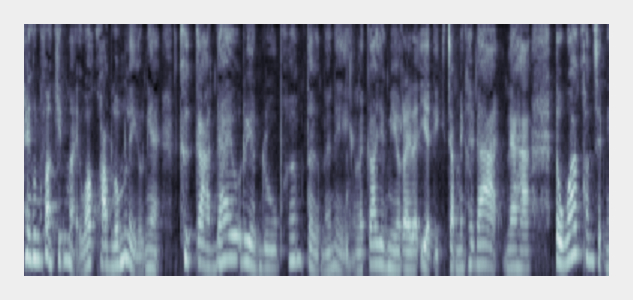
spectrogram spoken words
ให้คุณฟังคิดใหม่ว่าความล้มเหลวเนี่ยคือการได้เรียนรู้เพิ่มเติมนั่นเอง แล้วก็ยังมีรายละเอียดอีกจำไม่ค่อยได้นะคะ แต่ว่าคอนเซปต์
